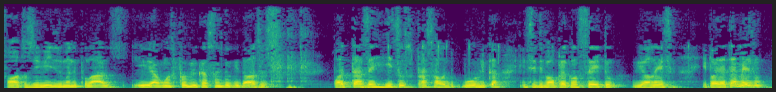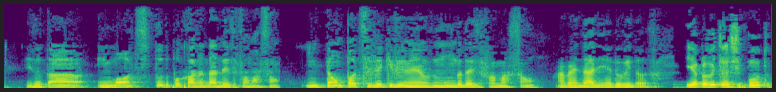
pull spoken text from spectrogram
fotos e vídeos manipulados e algumas publicações duvidosas pode trazer riscos para a saúde pública, incentivar o preconceito, violência e pode até mesmo resultar em mortes, tudo por causa da desinformação. Então pode-se ver que vivemos no mundo da desinformação. A verdade é duvidosa. E aproveitando esse ponto,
